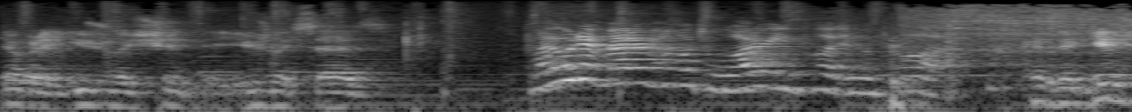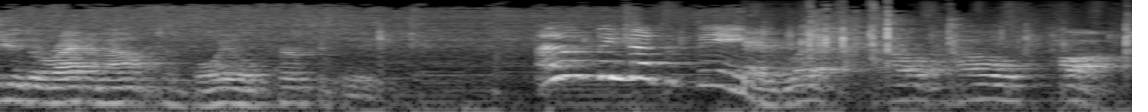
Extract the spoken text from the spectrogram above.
Yeah, but it usually should. It usually says Why would it matter how much water you put in the pot? because it gives you the right amount to boil perfectly. I don't think that's a thing. Okay, what? How how hot?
